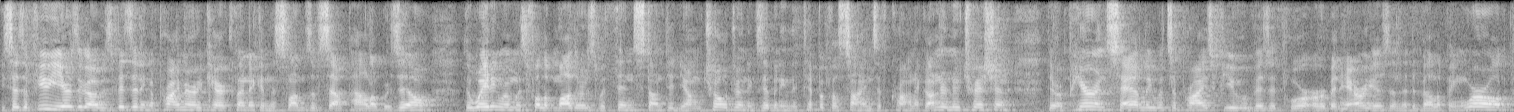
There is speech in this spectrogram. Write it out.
He says, a few years ago, I was visiting a primary care clinic in the slums of Sao Paulo, Brazil. The waiting room was full of mothers with thin, stunted young children exhibiting the typical signs of chronic undernutrition. Their appearance, sadly, would surprise few who visit poor urban areas in the developing world.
